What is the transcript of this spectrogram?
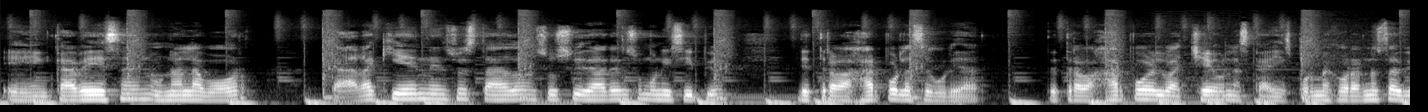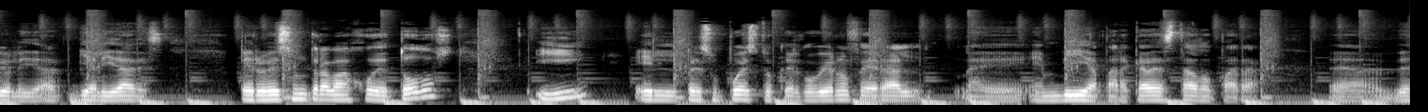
encabezan una labor, cada quien en su estado, en su ciudad, en su municipio, de trabajar por la seguridad, de trabajar por el bacheo en las calles, por mejorar nuestras vialidades. Pero es un trabajo de todos y el presupuesto que el gobierno federal eh, envía para cada estado para eh,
